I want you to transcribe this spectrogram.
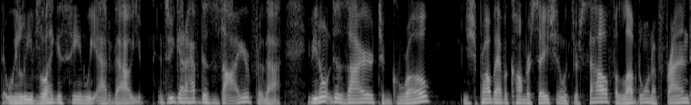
that we leave legacy and we add value. And so you got to have desire for that. If you don't desire to grow, you should probably have a conversation with yourself, a loved one, a friend,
